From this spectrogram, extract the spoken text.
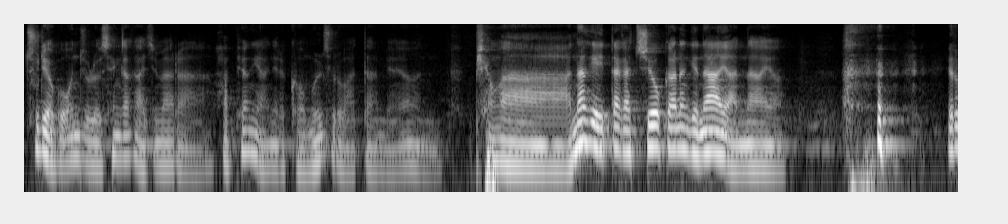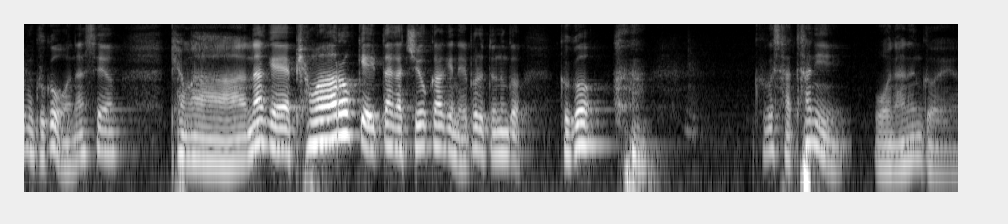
주려고 온 줄로 생각하지 마라. 화평이 아니라 검을 주러 왔다면 평안하게 있다가 지옥 가는 게 나아요, 안 나아요? 여러분 그거 원하세요? 평안하게 평화롭게 있다가 지옥 가게 내버려 두는 거 그거 그거 사탄이 원하는 거예요.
